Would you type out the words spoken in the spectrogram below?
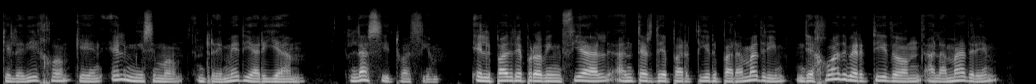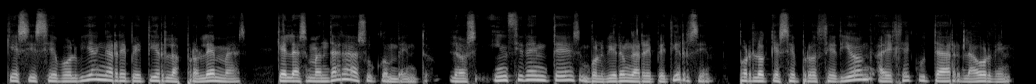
que le dijo que él mismo remediaría la situación. El padre provincial, antes de partir para Madrid, dejó advertido a la madre que si se volvían a repetir los problemas que las mandara a su convento. Los incidentes volvieron a repetirse, por lo que se procedió a ejecutar la orden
